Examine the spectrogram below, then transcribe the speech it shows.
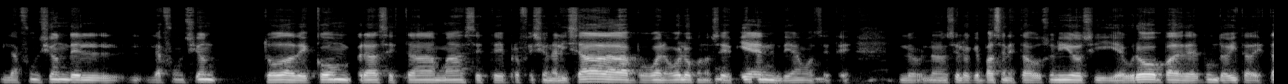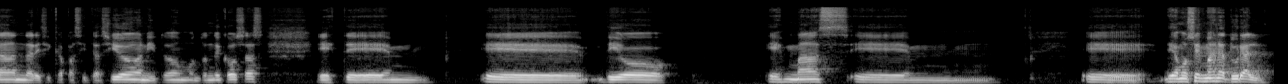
la, función la función toda de compras está más este, profesionalizada, pues bueno, vos lo conocés bien, digamos, este, no sé lo que pasa en Estados Unidos y Europa desde el punto de vista de estándares y capacitación y todo un montón de cosas. Este, eh, digo, es más, eh, eh, digamos, es más natural,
